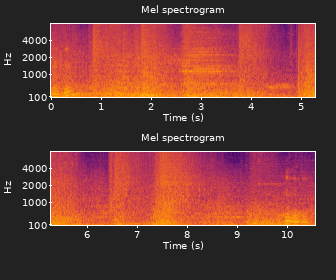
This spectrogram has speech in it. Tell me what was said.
嗯哼。嗯嗯嗯。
